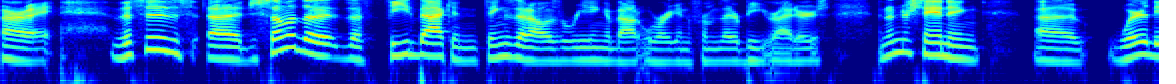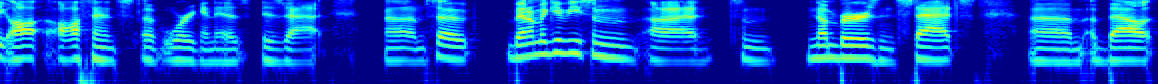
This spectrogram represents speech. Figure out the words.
All right, this is uh, just some of the the feedback and things that I was reading about Oregon from their beat writers and understanding uh, where the o- offense of Oregon is is at. Um, so, Ben, I'm gonna give you some uh, some numbers and stats um, about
